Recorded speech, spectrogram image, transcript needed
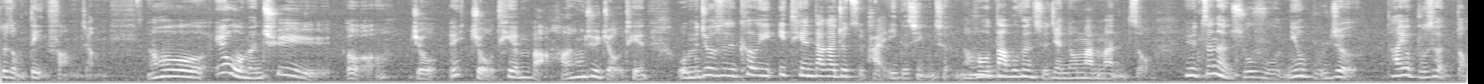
这种地方这样。然后因为我们去呃九诶九天吧，好像去九天，我们就是刻意一天大概就只排一个行程，然后大部分时间都慢慢走，因为真的很舒服，你又不热，它又不是很冬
